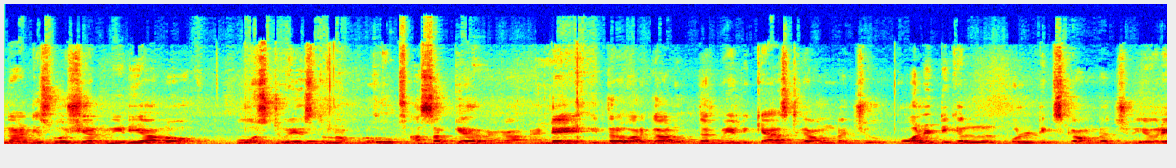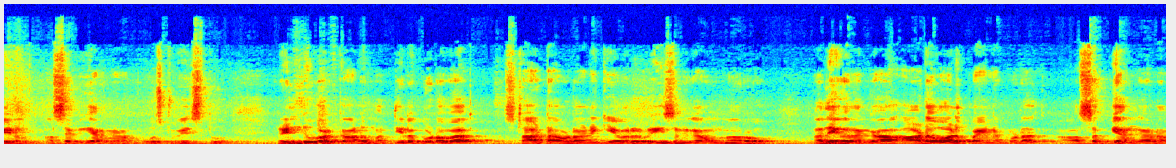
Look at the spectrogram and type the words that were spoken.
ఇలాంటి సోషల్ మీడియాలో పోస్ట్ వేస్తున్నప్పుడు అసభ్యకరంగా అంటే ఇతర వర్గాలు దట్ మేబీ క్యాస్ట్గా ఉండొచ్చు పాలిటికల్ పొలిటిక్స్గా ఉండొచ్చు ఎవరైనా అసభ్యకరంగా పోస్ట్ వేస్తూ రెండు వర్గాల మధ్యలో గొడవ స్టార్ట్ అవడానికి ఎవరు రీజన్గా ఉన్నారో అదేవిధంగా ఆడవాళ్ళ పైన కూడా అసభ్యంగా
